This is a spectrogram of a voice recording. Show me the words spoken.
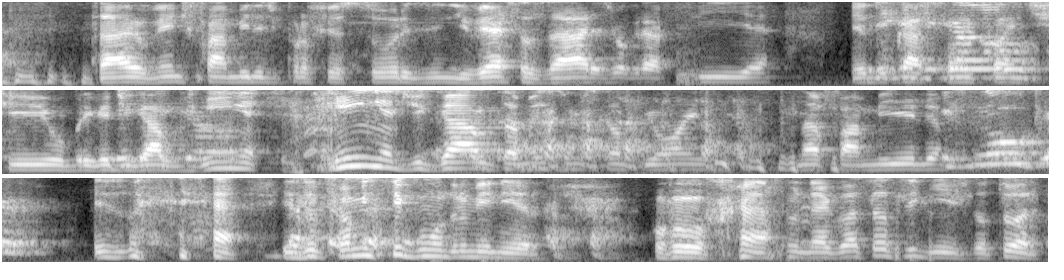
tá? Eu venho de família de professores em diversas áreas, geografia, Educação infantil, briga de galo, rinha, rinha de galo também somos campeões na família. Snooker. Snooker foi em segundo no Mineiro. O, o, negócio é o seguinte, doutora.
